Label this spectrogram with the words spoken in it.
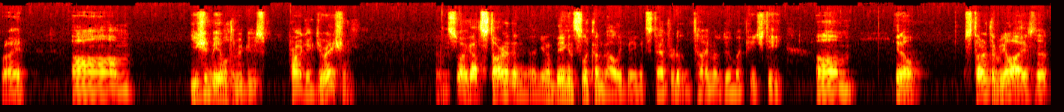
right? Um, you should be able to reduce project duration. And so I got started in, you know, being in Silicon Valley, being at Stanford at the time, I was doing my PhD um, you know, started to realize that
